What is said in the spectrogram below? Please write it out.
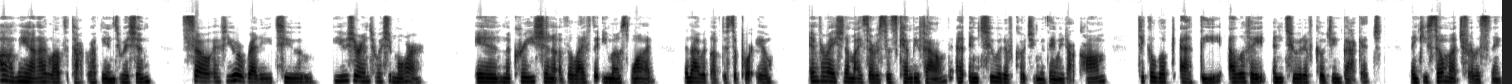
Oh man, I love to talk about the intuition. So if you are ready to use your intuition more in the creation of the life that you most want, then I would love to support you. Information on my services can be found at intuitivecoachingwithamy.com. Take a look at the Elevate Intuitive Coaching Package. Thank you so much for listening.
